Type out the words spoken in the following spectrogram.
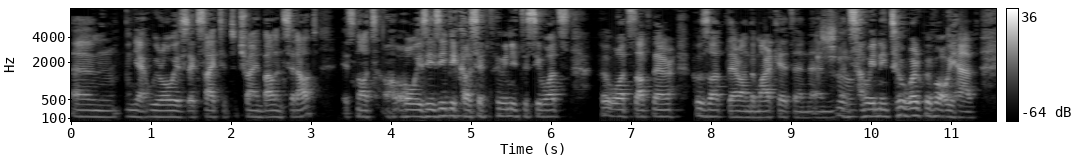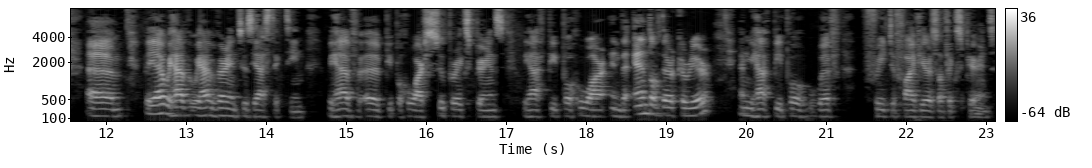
Um, and yeah, we're always excited to try and balance it out. It's not always easy because it, we need to see what's what's up there, who's up there on the market, and and, sure. and so we need to work with what we have. Um, but yeah, we have we have a very enthusiastic team. We have uh, people who are super experienced. We have people who are in the end of their career, and we have people with three to five years of experience.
